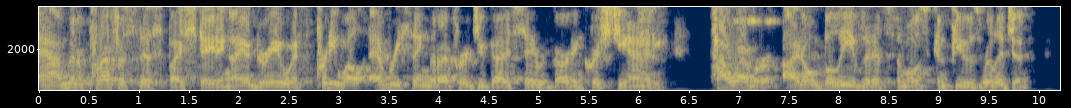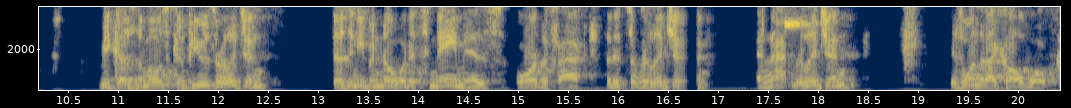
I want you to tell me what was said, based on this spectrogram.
and I'm going to preface this by stating I agree with pretty well everything that I've heard you guys say regarding Christianity. However, I don't believe that it's the most confused religion because the most confused religion doesn't even know what its name is or the fact that it's a religion. And that religion is one that I call woke.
